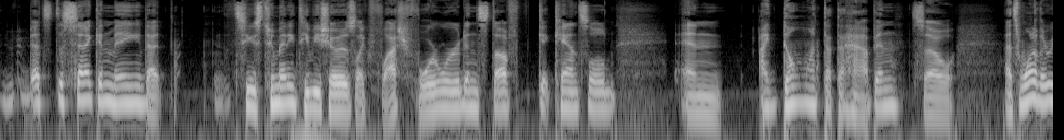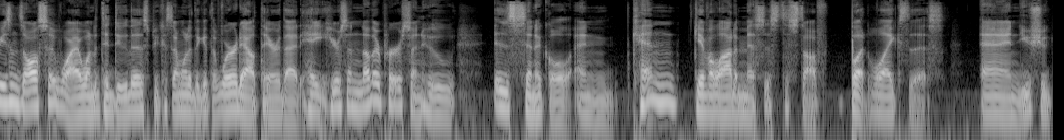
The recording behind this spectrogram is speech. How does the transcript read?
that's the cynic in me that sees too many TV shows like Flash Forward and stuff get canceled. And I don't want that to happen. So that's one of the reasons also why I wanted to do this because I wanted to get the word out there that, hey, here's another person who is cynical and can give a lot of misses to stuff, but likes this and you should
